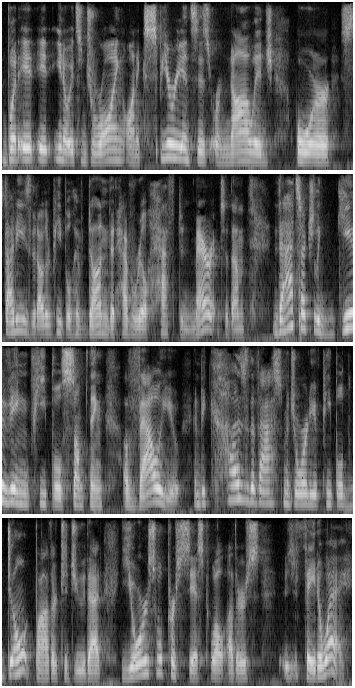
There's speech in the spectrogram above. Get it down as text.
but it, it you know it's drawing on experiences or knowledge or studies that other people have done that have real heft and merit to them. That's actually giving people something of value. And because the vast majority of people don't bother to do that, yours will persist while others fade away.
